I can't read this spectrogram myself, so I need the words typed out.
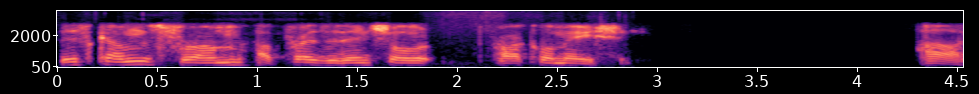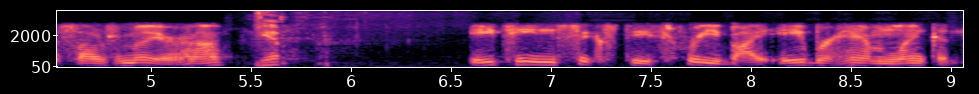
This comes from a presidential proclamation. Ah, sound familiar, huh? Yep. 1863 by Abraham Lincoln.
